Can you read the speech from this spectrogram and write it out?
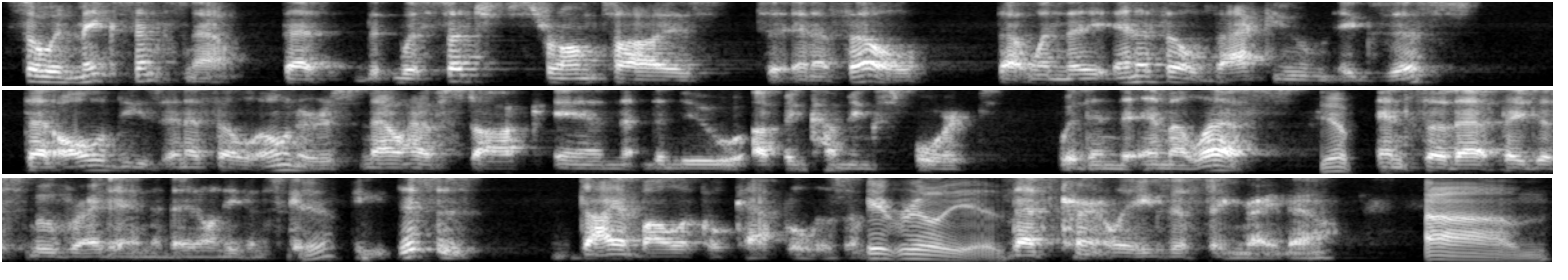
so it makes sense now that th- with such strong ties to NFL that when the NFL vacuum exists, that all of these NFL owners now have stock in the new up and coming sport within the MLS. Yep. And so that they just move right in and they don't even skip Yeah. a beat. This is diabolical capitalism It really is. that's currently existing right now. Um,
